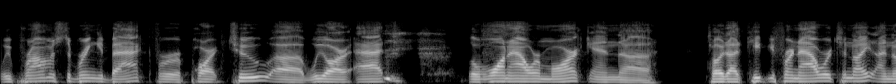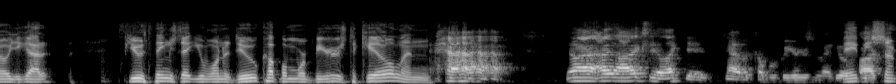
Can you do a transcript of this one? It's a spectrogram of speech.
We promised to bring you back for part two. Uh, we are at the one hour mark, and uh, thought I'd keep you for an hour tonight. I know you got a few things that you want to do, a couple more beers to kill, and no, I, I actually like to have a couple beers when I do a maybe podcast. some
